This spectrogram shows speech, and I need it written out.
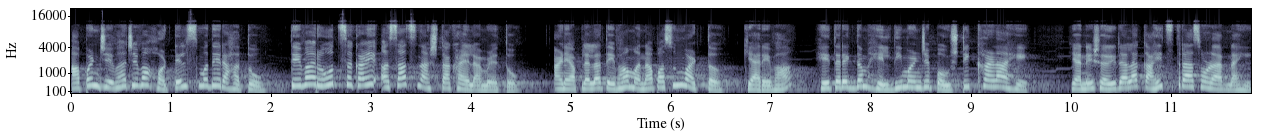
आपण जेव्हा जेव्हा हॉटेल्समध्ये राहतो तेव्हा रोज सकाळी असाच नाश्ता खायला मिळतो. आणि आपल्याला तेव्हा मनापासून वाटतं की अरे वा हे तर एकदम हेल्दी म्हणजे पौष्टिक खाणं आहे. याने शरीराला काहीच त्रास होणार नाही.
